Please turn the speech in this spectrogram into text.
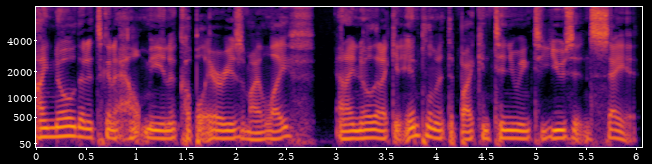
I know that it's going to help me in a couple areas of my life and I know that I can implement it by continuing to use it and say it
